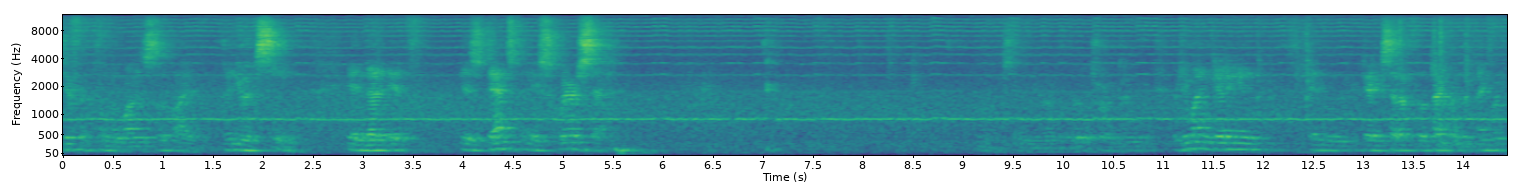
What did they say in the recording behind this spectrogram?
different from the ones that I, that you have seen, in that it is danced in a square set. Would you mind getting in, in getting set up for the Piper and the Penguin.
